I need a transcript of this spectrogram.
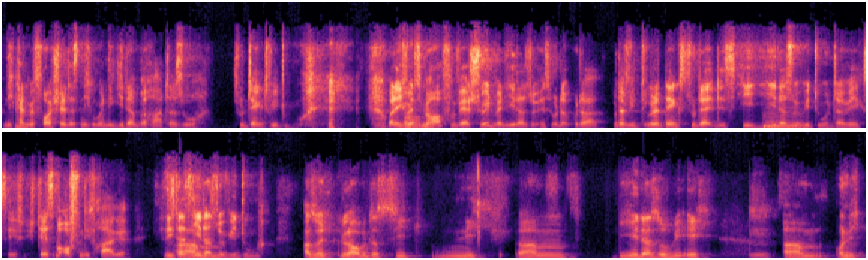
Und ich kann mhm. mir vorstellen, dass nicht unbedingt jeder Berater so, so denkt wie du. oder ich würde es um. mir hoffen, wäre schön, wenn jeder so ist. Oder, oder, oder, wie, oder denkst du, da ist je, jeder so wie du unterwegs? Ich stelle es mal offen, die Frage. Sieht das um, jeder ähm, so wie du? Also ich glaube, das sieht nicht ähm, jeder so wie ich. Mhm. Ähm, und ich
